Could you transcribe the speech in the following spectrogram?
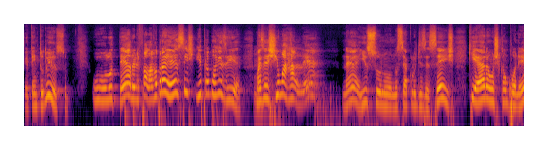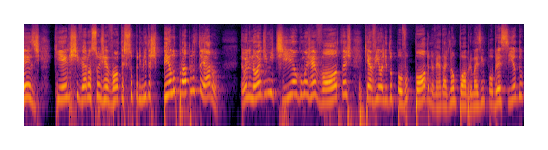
ele tem tudo isso. O Lutero ele falava para esses e para a burguesia, mas existia uma ralé né, isso no, no século XVI, que eram os camponeses que eles tiveram as suas revoltas suprimidas pelo próprio Lutero. Então ele não admitia algumas revoltas que haviam ali do povo pobre, na verdade não pobre, mas empobrecido,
